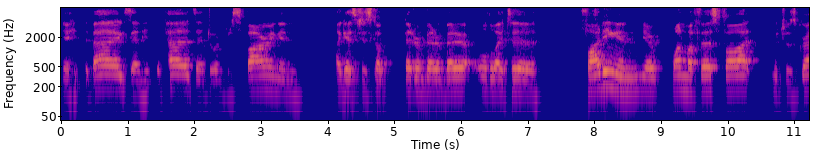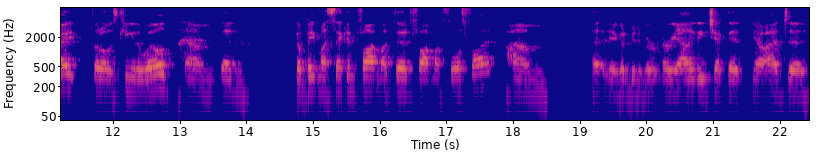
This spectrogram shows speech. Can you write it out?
you know, hit the bags and hit the pads and doing a bit of sparring and I guess just got better and better and better all the way to fighting and you know won my first fight, which was great. Thought I was king of the world. Um, then got beat my second fight, my third fight, my fourth fight. Um, uh, yeah, got a bit of a, a reality check that you know I had to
